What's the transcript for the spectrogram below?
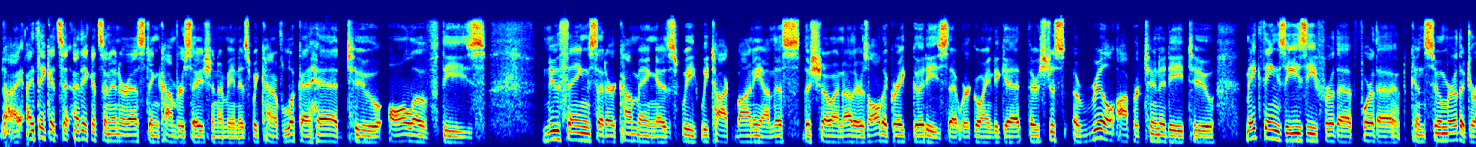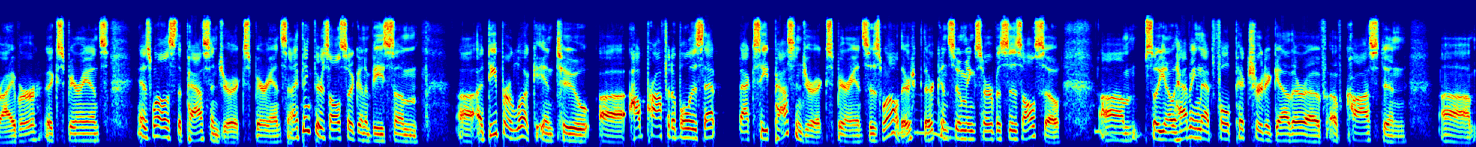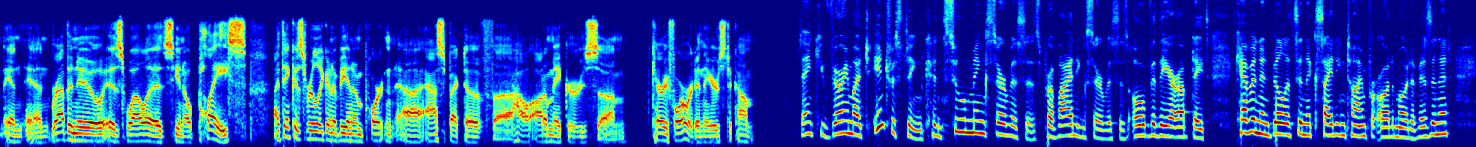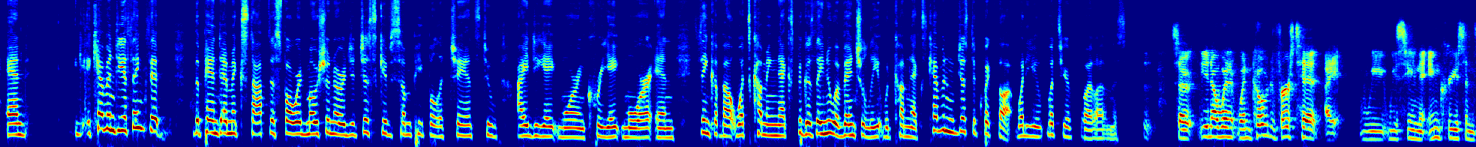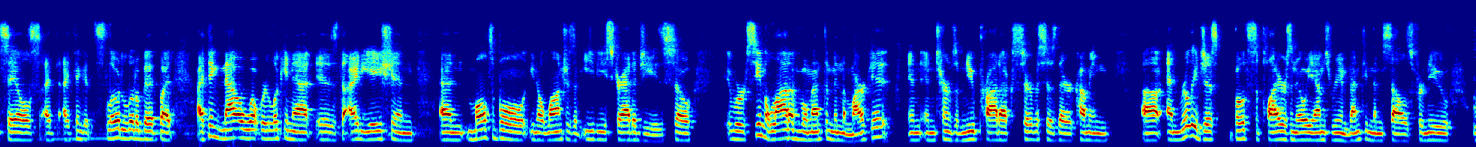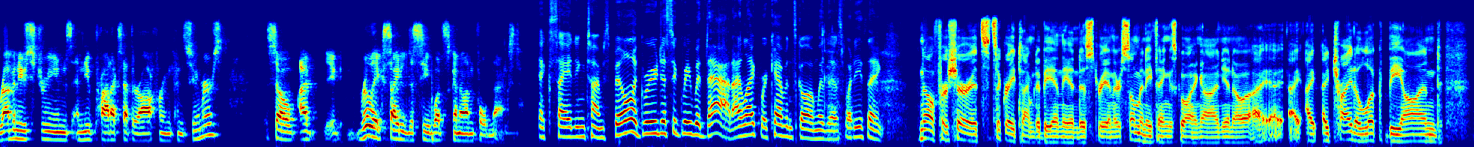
No, I, I, think it's I think it's an interesting conversation. I mean, as we kind of look ahead to all of these new things that are coming as we, we talk Bonnie on this the show and others, all the great goodies that we're going to get. There's just a real opportunity to make things easy for the for the consumer, the driver experience, as well as the passenger experience. And I think there's also going to be some uh, a deeper look into uh, how profitable is that backseat passenger experience as well. They're mm-hmm. they're consuming services also. Um, so you know, having that full picture together of, of cost and um, and and revenue as well as you know place, I think is really going to be an important uh, aspect of uh, how automakers um, carry forward in the years to come. Thank you very much. Interesting. Consuming services, providing services, over the air updates. Kevin and Bill, it's an exciting time for automotive, isn't it? And Kevin, do you think that the pandemic stopped this forward motion or did it just give some people a chance to ideate more and create more and think about what's coming next because they knew eventually it would come next? Kevin, just a quick thought. What do you, what's your thought on this? So, you know, when, when COVID first hit, I, we we've seen an increase in sales. I, I, think it's slowed a little bit, but I think now what we're looking at is the ideation and multiple you know launches of EV strategies. So we're seeing a lot of momentum in the market in, in terms of new products, services that are coming, uh, and really just both suppliers and OEMs reinventing themselves for new revenue streams and new products that they're offering consumers. So I'm really excited to see what's going to unfold next exciting times. Bill, agree or disagree with that? I like where Kevin's going with this. What do you think? No, for sure. It's it's a great time to be in the industry, and there's so many things going on. You know, I I, I, I try to look beyond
